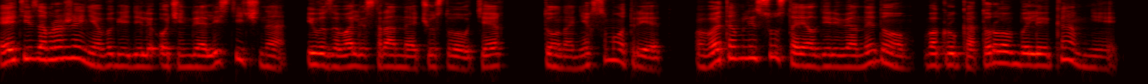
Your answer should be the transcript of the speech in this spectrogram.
Эти изображения выглядели очень реалистично и вызывали странное чувство у тех, кто на них смотрит. В этом лесу стоял деревянный дом, вокруг которого были камни.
